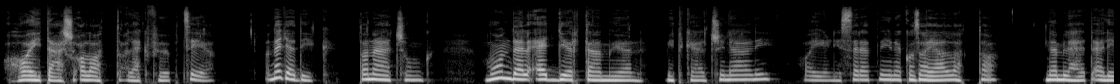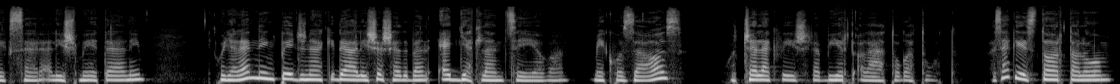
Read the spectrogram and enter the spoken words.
a hajtás alatt a legfőbb cél. A negyedik tanácsunk, mondd el egyértelműen, mit kell csinálni, ha élni szeretnének az ajánlatta. Nem lehet elégszer elismételni, hogy a landing page-nek ideális esetben egyetlen célja van, méghozzá az, hogy cselekvésre bírt a látogatót. Az egész tartalom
